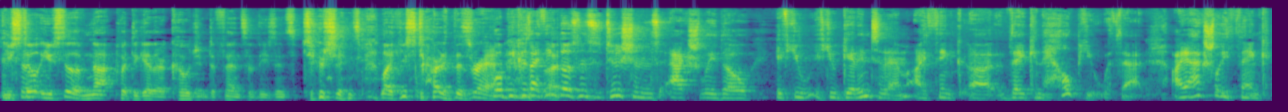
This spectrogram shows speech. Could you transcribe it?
You so- still you still have not put together a cogent defense of these institutions like you started this rant. Well, because I think those institutions actually, though, if you if you get into them, I think uh, they can help you with that. I actually think,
